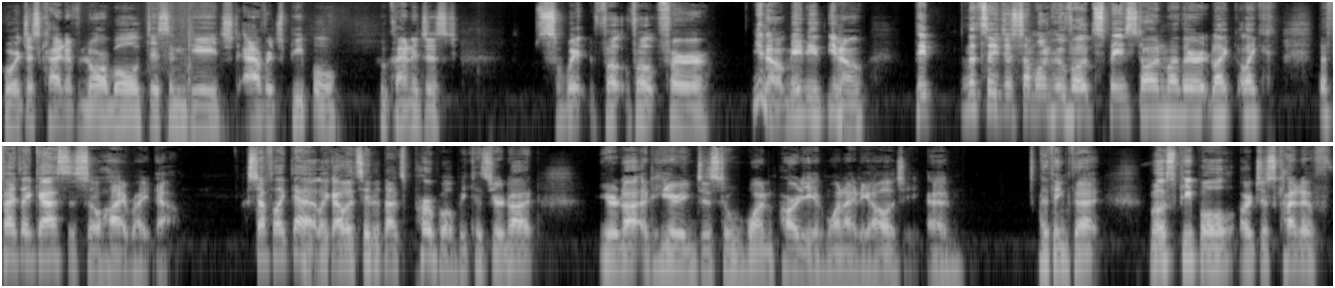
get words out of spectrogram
who are just kind of normal, disengaged, average people who kind of just switch vote vote for you know maybe you know pe- let's say just someone who votes based on whether like like the fact that gas is so high right now stuff like that like i would say that that's purple because you're not you're not adhering just to one party and one ideology. And I think that most people are just kind of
